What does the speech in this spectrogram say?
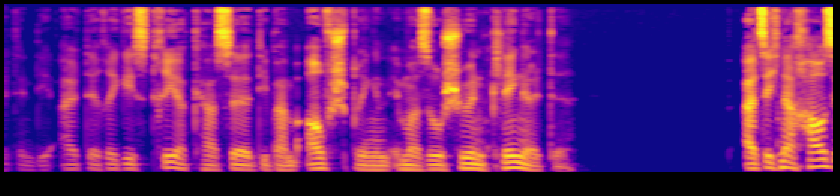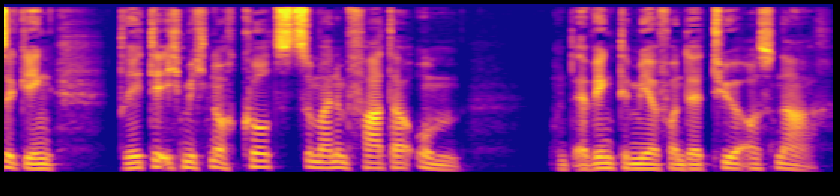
Geld in die alte Registrierkasse, die beim Aufspringen immer so schön klingelte. Als ich nach Hause ging, drehte ich mich noch kurz zu meinem Vater um, und er winkte mir von der Tür aus nach.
